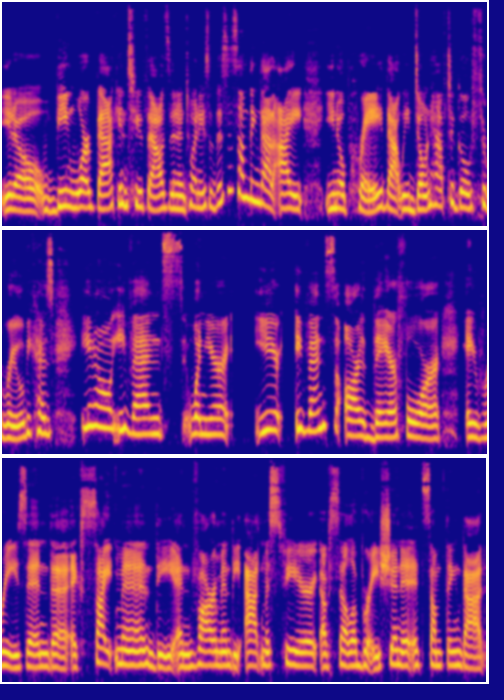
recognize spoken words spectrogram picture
you know, being warped back in 2020. So, this is something that I, you know, pray that we don't have to go through because, you know, events, when you're your events are there for a reason the excitement the environment the atmosphere of celebration it's something that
